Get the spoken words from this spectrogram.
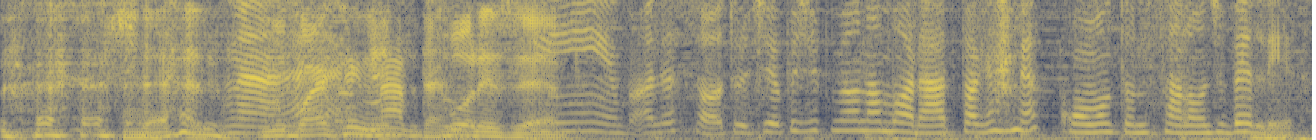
Sério? Ah, Não conhecem nada. Por exemplo. Sim, olha só, outro dia eu pedi pro meu namorado pagar minha conta no salão de beleza.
